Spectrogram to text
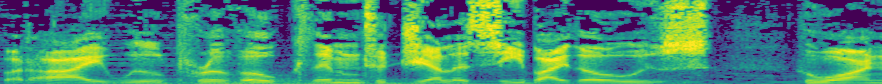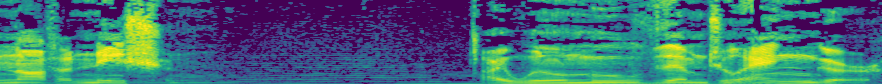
But I will provoke them to jealousy by those who are not a nation. I will move them to anger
